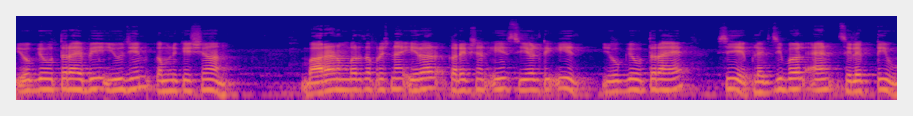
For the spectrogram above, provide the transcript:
योग्य उत्तर आहे? बी यूज इन कम्युनिकेशन बारा नंबरचा प्रश्न आहे error correction is C L T is योग्य उत्तर आहे? सी फ्लेक्झिबल अँड सिलेक्टिव्ह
